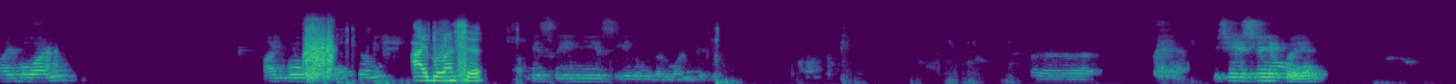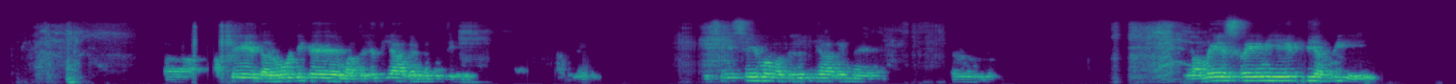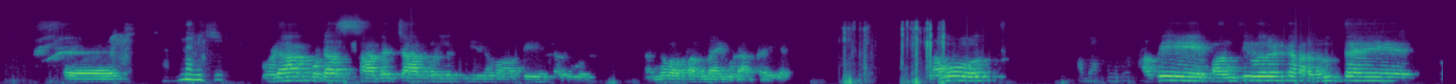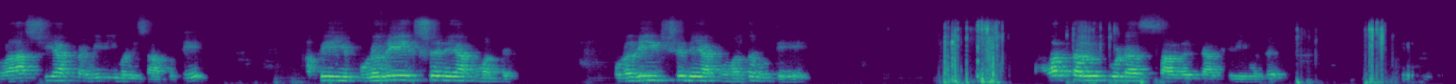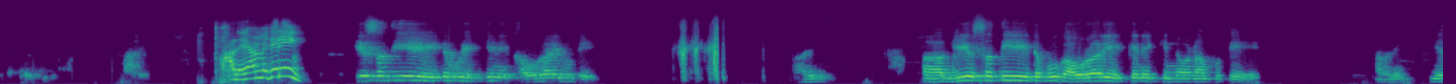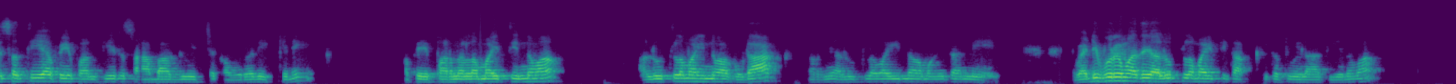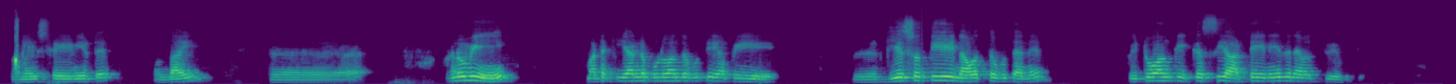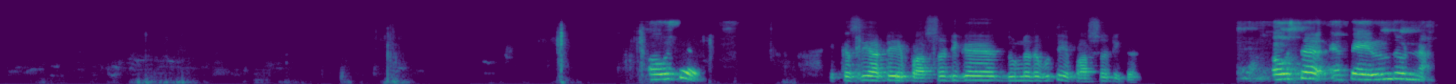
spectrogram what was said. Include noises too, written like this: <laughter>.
අයිබෝවන්. අයිබෝන් අයිබෝවන් සර්. අපේ ශ්‍රේණියේ සියලුම දරුවන්ට. විශේෂයෙන්ම අපේ දරුවෝ ටික මතක තියාගන්න පුතේ. විශේෂයෙන්ම මතක තියාගන්න දරුවෝ ළමේ ශ්‍රේණියේදී අපි ගොඩාක් කොටස් සාකච්ඡා කරලා තියෙනවා අපේ දරුවෝ දන්නවා පරණයි ගොඩක් අය. නමුත් අපේ පන්තිවලට අලුත් අය රාශියක් පැමිණීම නිසා පුතේ අපි පුනරීක්ෂණයක් මත පුනරීක්ෂණයක් මත පුතේ තවත් අලුත් කොටස් සාකච්ඡා කිරීමට ඵලයන් මෙතනින් ඒ සතියේ හිටපු එක්කෙනෙක් කවුරු හරි පුතේ හරි ගිය සතියේ හිටපු කවුරු හරි එක්කෙනෙක් ඉන්නවා නම් පුතේ හරි ගිය සතියේ අපේ පන්තියට සහභාගී වෙච්ච කවුරු හරි එක්කෙනෙක් අපේ පරණ ළමයිත් ඉන්නවා අලුත් ළමයි ඉන්නවා ගොඩාක් හරිනේ අලුත් ළමයි ඉන්නවා මම හිතන්නේ වැඩිපුරම අද අලුත් ළමයි ටිකක් එකතු වෙලා තියෙනවා. ළමයි ශ්‍රේණියට හොඳයි. අනුමි මට කියන්න පුළුවන්ද පුතේ අපි ගිය සතියේ නවත්තපු තැන පිටු අංක 108 නේද නැවතුවේ පුතේ? ඔව් සර් 108 ප්‍රශ්න ටික දුන්නද පුතේ? ප්‍රශ්න ටික ඔව් සර් තේරුම් දුන්නා.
